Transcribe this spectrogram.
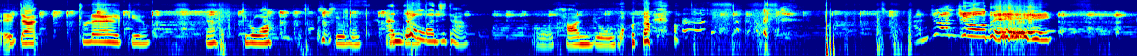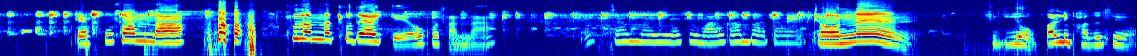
일단 플레이할게요. 야 들어와. 들고. 안 좋은 거지 다. 어, 다 안 좋은 거야. 안 좋아 안 좋아 네. 이제 호산나. 호산나 초대할게요. 호산나. 잠깐만요. 저 왕관 받아요. 저는 저기요 빨리 받으세요.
